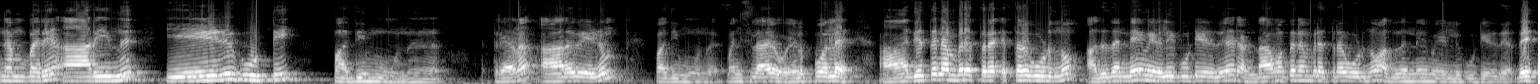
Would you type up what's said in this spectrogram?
നമ്പർ ആറിൽ നിന്ന് ഏഴ് കൂട്ടി പതിമൂന്ന്. എത്രയാണ്? ആറ് ഏഴും പതിമൂന്ന്. മനസ്സിലായോ? എളുപ്പമല്ലേ? ആദ്യത്തെ നമ്പർ എത്ര എത്ര കൂടുന്നു? അത് തന്നെ മേളിൽ കൂട്ടി എഴുതുക. രണ്ടാമത്തെ നമ്പർ എത്ര കൂടുന്നു? അത് തന്നെ മേളിൽ കൂട്ടി എഴുതുക. അതെ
